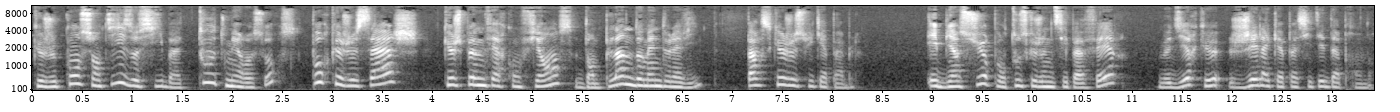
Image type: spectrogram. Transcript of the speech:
que je conscientise aussi ben, toutes mes ressources pour que je sache que je peux me faire confiance dans plein de domaines de la vie parce que je suis capable. Et bien sûr, pour tout ce que je ne sais pas faire, me dire que j'ai la capacité d'apprendre.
